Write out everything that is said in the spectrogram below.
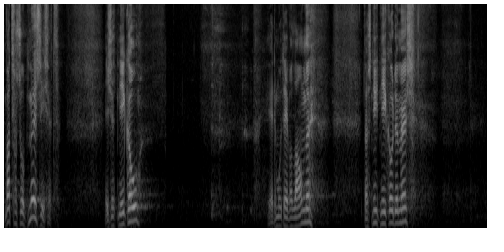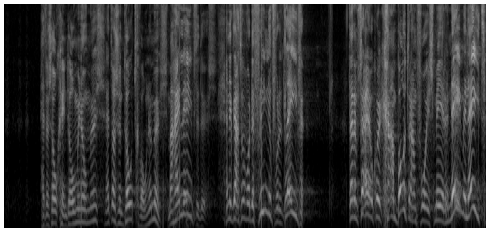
wat voor soort mus is het? Is het Nico? Ja, die moet even landen. Dat is niet Nico de mus. Het was ook geen domino-mus, het was een doodgewone mus. Maar hij leefde dus. En ik dacht, we worden vrienden voor het leven. Daarom zei hij ook, ik ga een boterham voor je smeren. Neem en eet.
